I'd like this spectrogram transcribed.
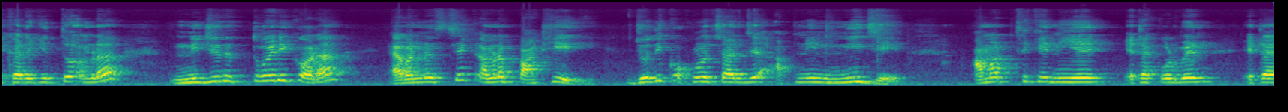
এখানে কিন্তু আমরা নিজেদের তৈরি করা অ্যাওয়ারনেস চেক আমরা পাঠিয়ে দিই। যদি কখনো চান যে আপনি নিজে আমার থেকে নিয়ে এটা করবেন, এটা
